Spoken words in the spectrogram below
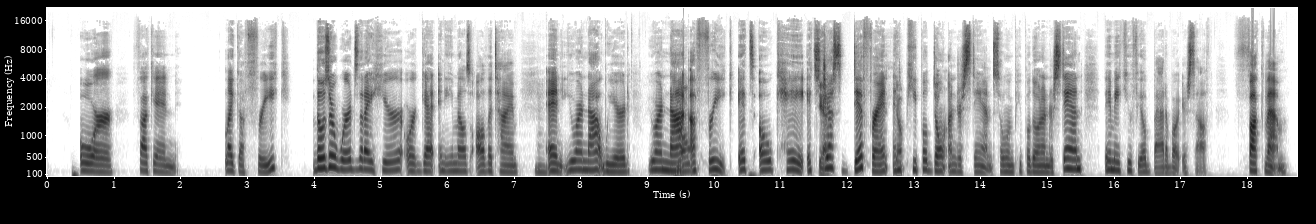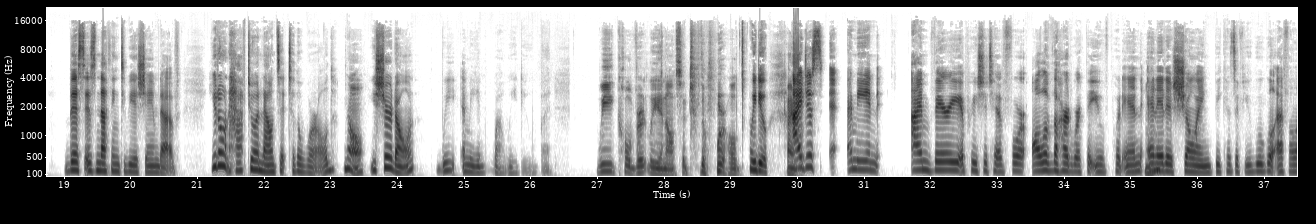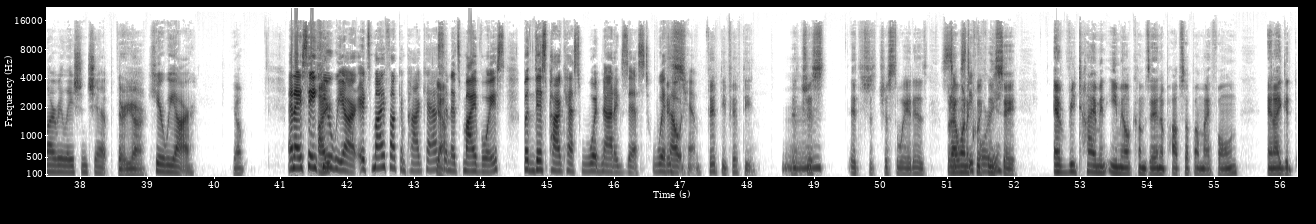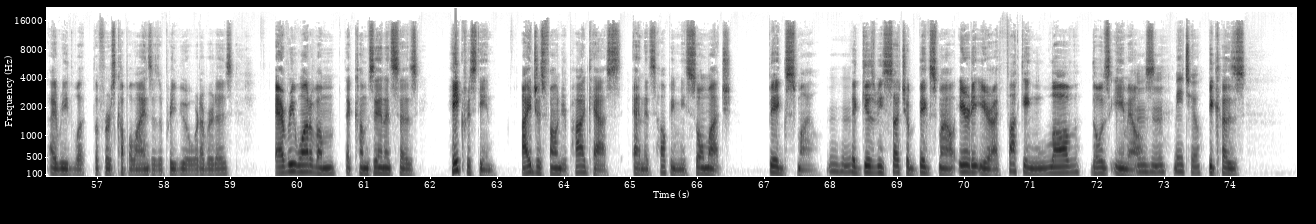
or fucking like a freak. Those are words that I hear or get in emails all the time. Mm. And you are not weird. You are not No. a freak. It's okay. It's Yeah. just different and Yep. people don't understand. So when people don't understand, they make you feel bad about yourself. Fuck them. This is nothing to be ashamed of. You don't have to announce it to the world. No, You sure don't. We, I mean, well, we do, but we covertly announce it to the world. we do. I of. just, I mean, I'm very appreciative for all of the hard work that you've put in, and Mhm. it is showing because if you Google FLR relationship, there you are. here we are. Yep. And I say I- here we are. It's my fucking podcast Yeah. and it's my voice, but this podcast would not exist without It's him. 50 50. Mm, It's just, it's just, just the way it is. But I want to quickly 40. say every time an email comes in, and pops up on my phone and I get, I read what the first couple lines as a preview or whatever it is. Every one of them that comes in and says, Hey, Krystine, I just found your podcast and it's helping me so much. Big smile. Mhm, It gives me such a big smile ear to ear. I fucking love those emails mhm. Me too. because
